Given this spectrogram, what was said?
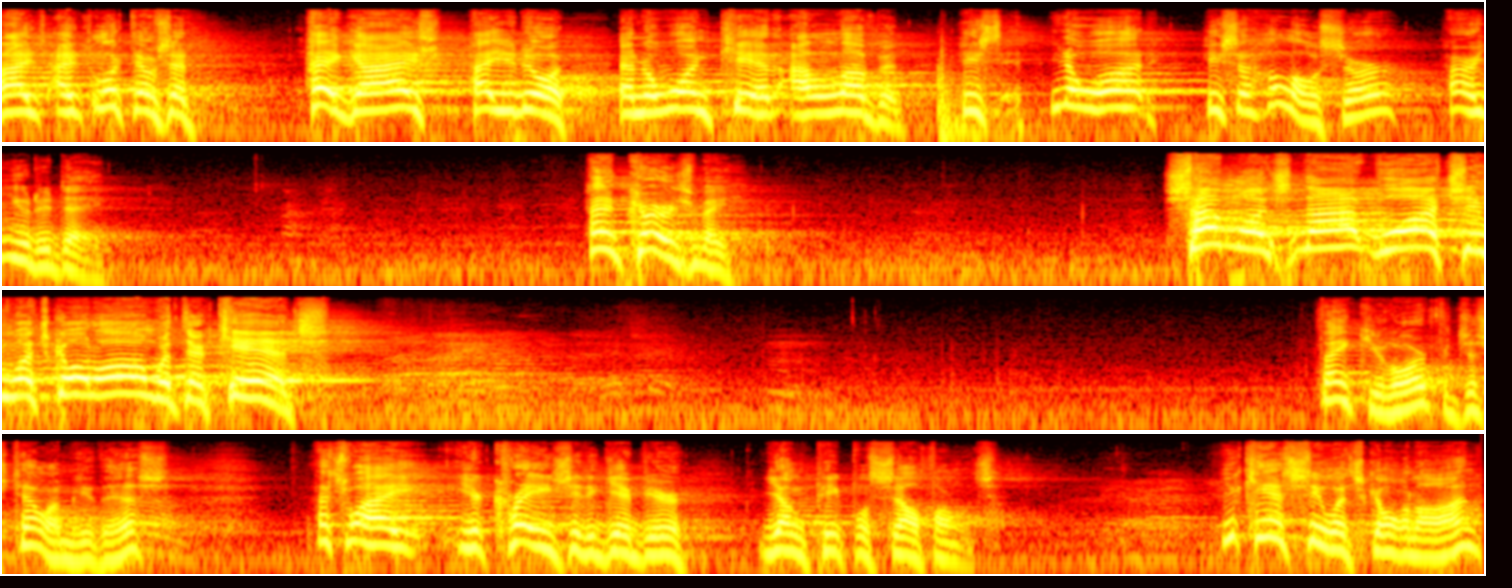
I, I looked at them and said, Hey guys, how you doing? And the one kid, I love it. He said, you know what? He said, hello, sir. How are you today? That encouraged me. Someone's not watching what's going on with their kids. Thank you, Lord, for just telling me this. That's why you're crazy to give your young people cell phones. You can't see what's going on.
